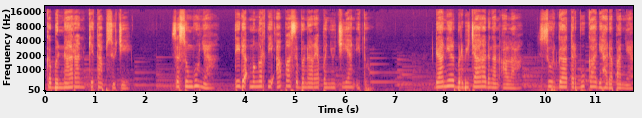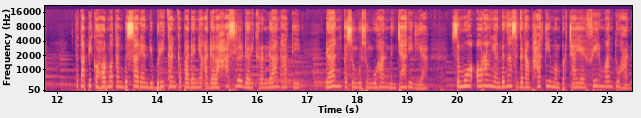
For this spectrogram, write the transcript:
kebenaran kitab suci. Sesungguhnya tidak mengerti apa sebenarnya penyucian itu. Daniel berbicara dengan Allah, surga terbuka di hadapannya, tetapi kehormatan besar yang diberikan kepadanya adalah hasil dari kerendahan hati dan kesungguh-sungguhan mencari Dia. Semua orang yang dengan segenap hati mempercayai firman Tuhan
